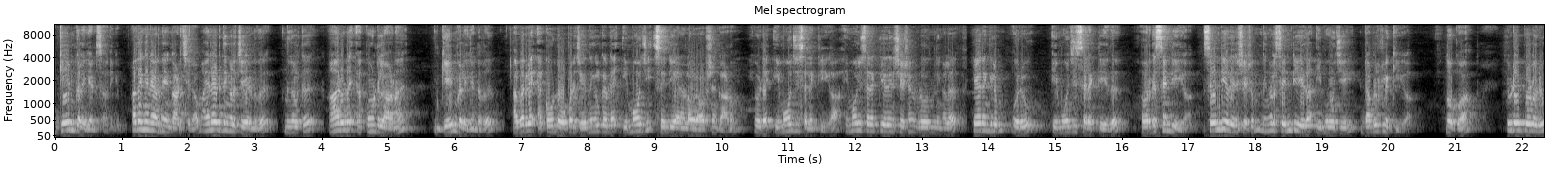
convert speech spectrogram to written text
ഗെയിം കളിക്കാൻ സാധിക്കും. അതെങ്ങനെയാണെന്ന് ഞാൻ കാണിച്ചു തരാം. അതിനായിട്ട് നിങ്ങൾ ചെയ്യേണ്ടത് നിങ്ങൾക്ക് ആരുടെ അക്കൗണ്ടിലാണ് ഗെയിം കളിക്കേണ്ടത് അവരുടെ അക്കൗണ്ട് ഓപ്പൺ ചെയ്ത് നിങ്ങൾക്ക് ഇവിടെ ഇമോജി സെൻഡ് ചെയ്യാനുള്ള ഒരു ഓപ്ഷൻ കാണും. ഇവിടെ ഇമോജി സെലക്ട് ചെയ്യുക. ഇമോജി സെലക്ട് ചെയ്തതിനു ശേഷം ഇവിടെ നിന്ന് നിങ്ങൾ ഏതെങ്കിലും ഒരു ഇമോജി സെലക്ട് ചെയ്ത് അവർക്ക് സെൻഡ് ചെയ്യുക. സെൻഡ് ചെയ്തതിനു ശേഷം നിങ്ങൾ സെൻഡ് ചെയ്ത ഇമോജിയിൽ ഡബിൾ ക്ലിക്ക് ചെയ്യുക. നോക്കുക. ഇവിടെ ഇപ്പോൾ ഒരു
